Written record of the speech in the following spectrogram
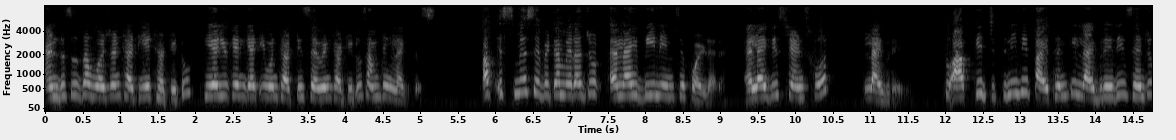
and this is the version 38, 32. Here you can get even 37, 32, something like this. अब इसमें से बेटा मेरा जो LIB नेम से फोल्डर है LIB stands for लाइब्रेरी तो आपकी जितनी भी पाइथन की लाइब्रेरीज हैं जो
